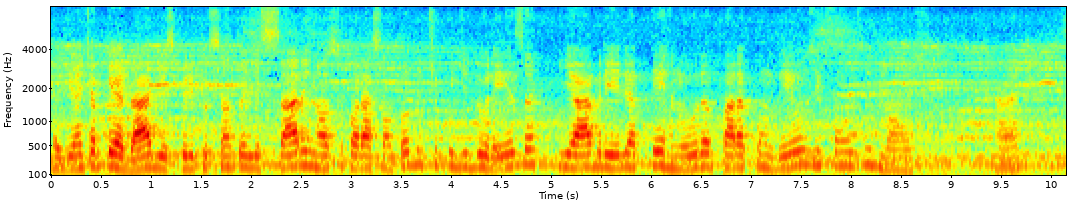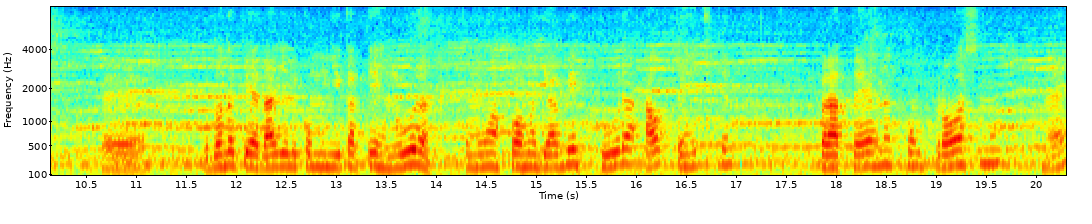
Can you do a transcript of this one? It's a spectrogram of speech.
Mediante a piedade, o Espírito Santo ele sara em nosso coração todo tipo de dureza e abre ele a ternura para com Deus e com os irmãos. Né? É... o dom da piedade ele comunica a ternura como uma forma de abertura autêntica fraterna com o próximo, né?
